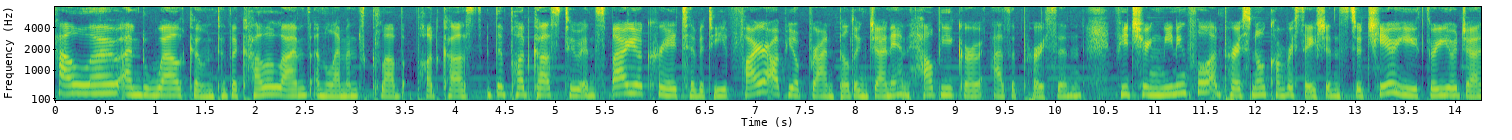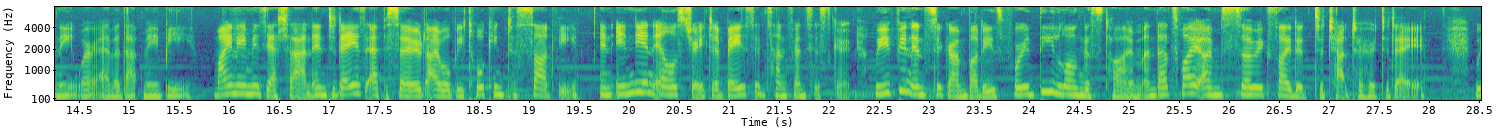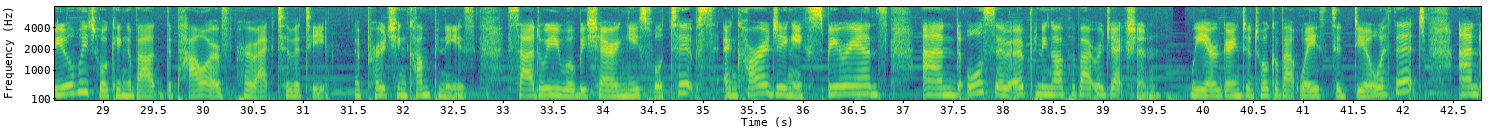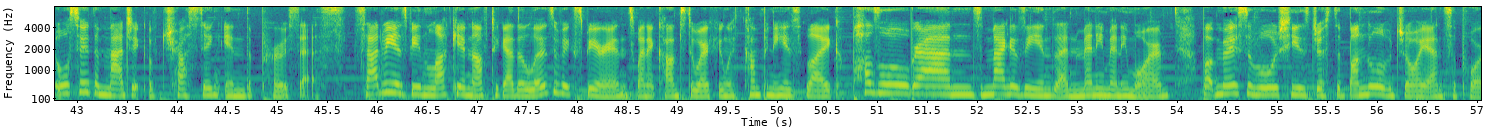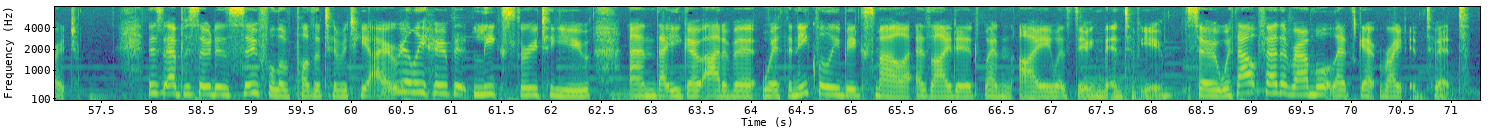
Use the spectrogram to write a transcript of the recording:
Hello and welcome to the Color Limes and Lemons Club podcast, the podcast to inspire your creativity, fire up your brand building journey, and help you grow as a person, featuring meaningful and personal conversations to cheer you through your journey wherever that may be. My name is Yesha, and in today's episode, I will be talking to Sadhvi, an Indian illustrator based in San Francisco. We've been Instagram buddies for the longest time, and that's why I'm so excited to chat to her today. We will be talking about the power of proactivity, approaching companies. Sadhvi will be sharing useful tips, encouraging experience, and also opening up about rejection. We are going to talk about ways to deal with it and also the magic of trusting in the process. Sadhvi has been lucky enough to gather loads of experience when it comes to working with companies like puzzle brands, magazines, and many, many more. But most of all, she is just a bundle of joy and support. This episode is so full of positivity. I really hope it leaks through to you and that you go out of it with an equally big smile as I did when I was doing the interview. So, without further ramble, let's get right into it.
